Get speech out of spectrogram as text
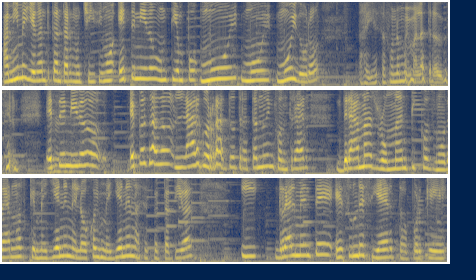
a mí me llegó a encantar muchísimo. He tenido un tiempo muy, muy, muy duro. Ay, esa fue una muy mala traducción. He tenido, he pasado largo rato tratando de encontrar dramas románticos modernos que me llenen el ojo y me llenen las expectativas. Y realmente es un desierto porque,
